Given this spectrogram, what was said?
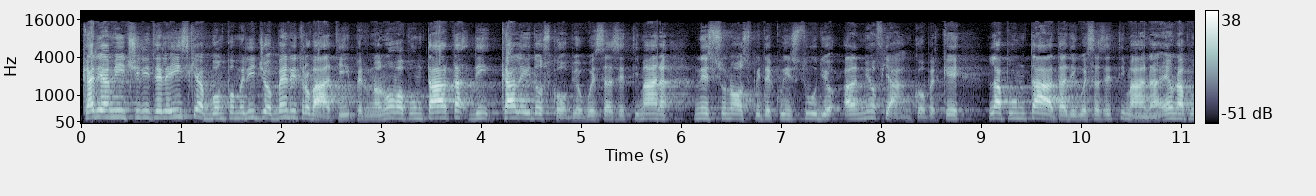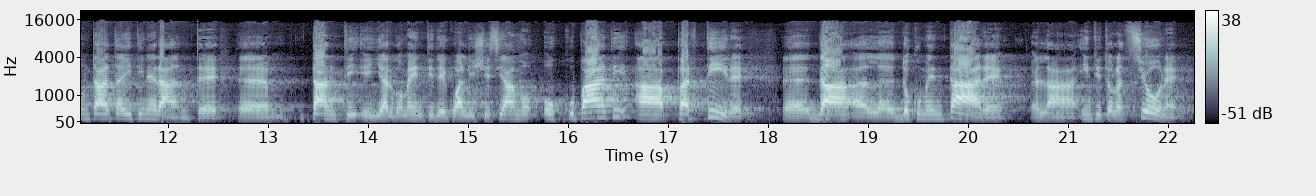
Cari amici di Teleischia, buon pomeriggio, ben ritrovati per una nuova puntata di Caleidoscopio. Questa settimana nessun ospite qui in studio al mio fianco perché la puntata di questa settimana è una puntata itinerante, eh, tanti gli argomenti dei quali ci siamo occupati a partire eh, dal documentare la intitolazione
